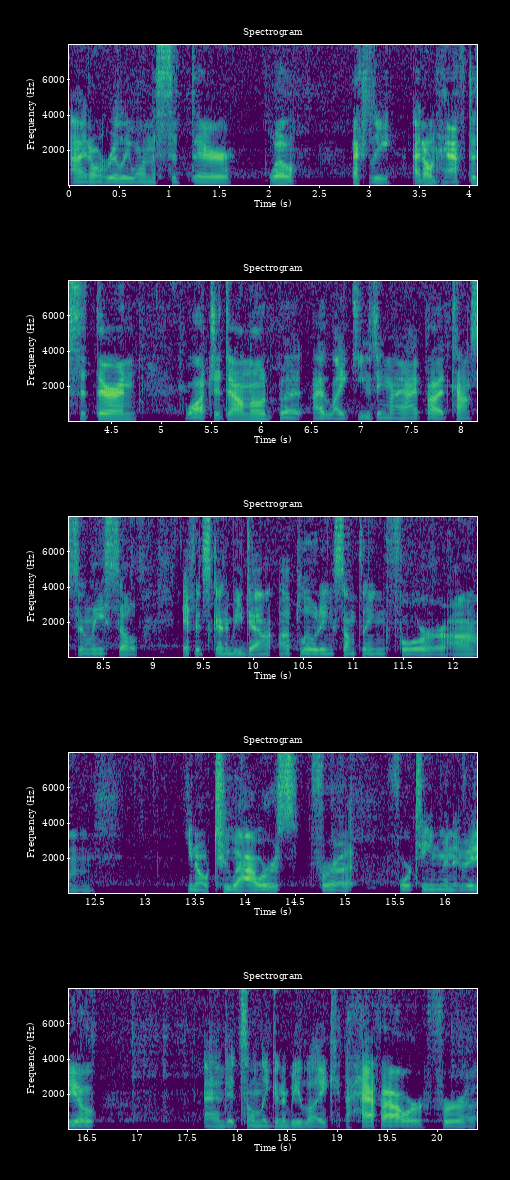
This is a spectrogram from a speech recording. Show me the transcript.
I don't really want to sit there. Well, actually, I don't have to sit there and watch it download, but I like using my iPod constantly, so if it's going to be down uploading something for, um, you know, two hours for a 14 minute video, and it's only going to be like a half hour for a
